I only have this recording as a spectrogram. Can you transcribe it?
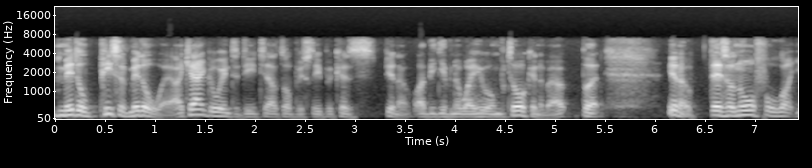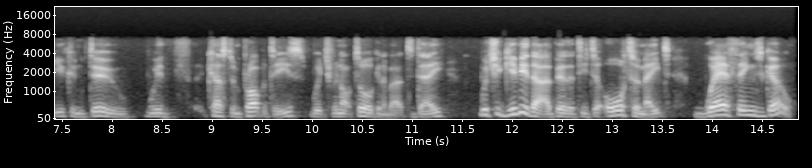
middle piece of middleware. I can't go into details, obviously, because you know I'd be giving away who I'm talking about, but you know, there's an awful lot you can do with custom properties, which we're not talking about today, which should give you that ability to automate where things go.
